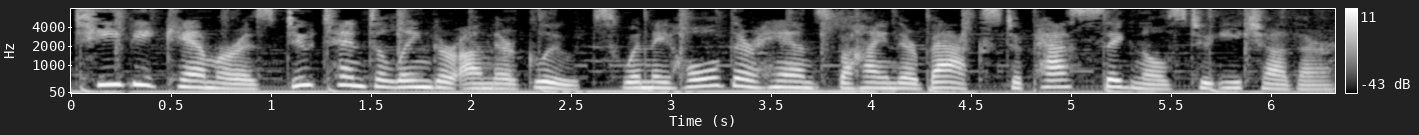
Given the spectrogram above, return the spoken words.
TV cameras do tend to linger on their glutes when they hold their hands behind their backs to pass signals to each other.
